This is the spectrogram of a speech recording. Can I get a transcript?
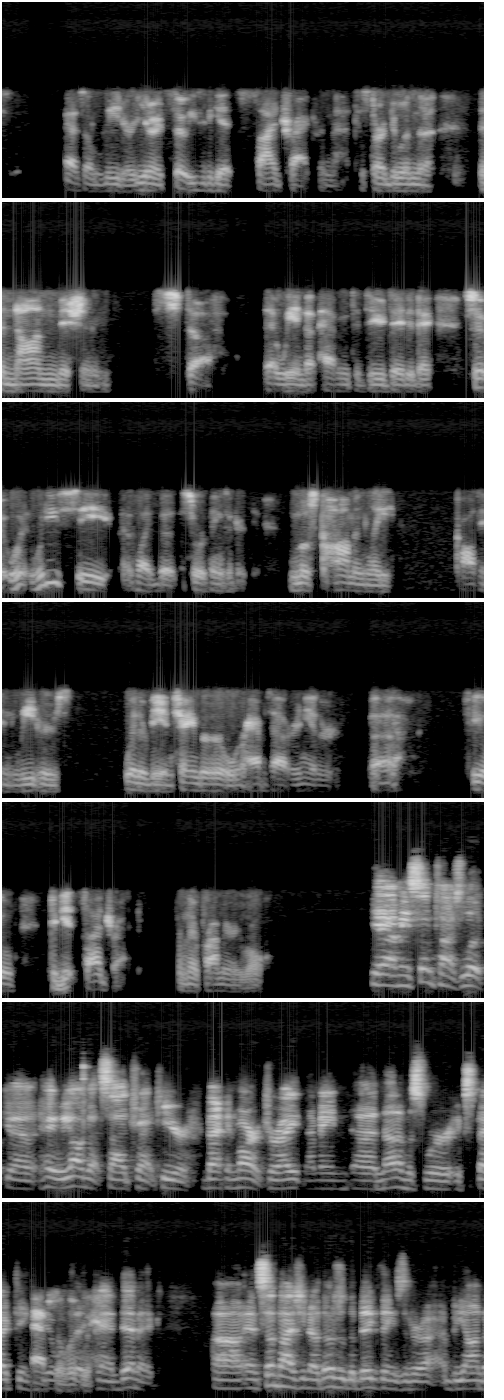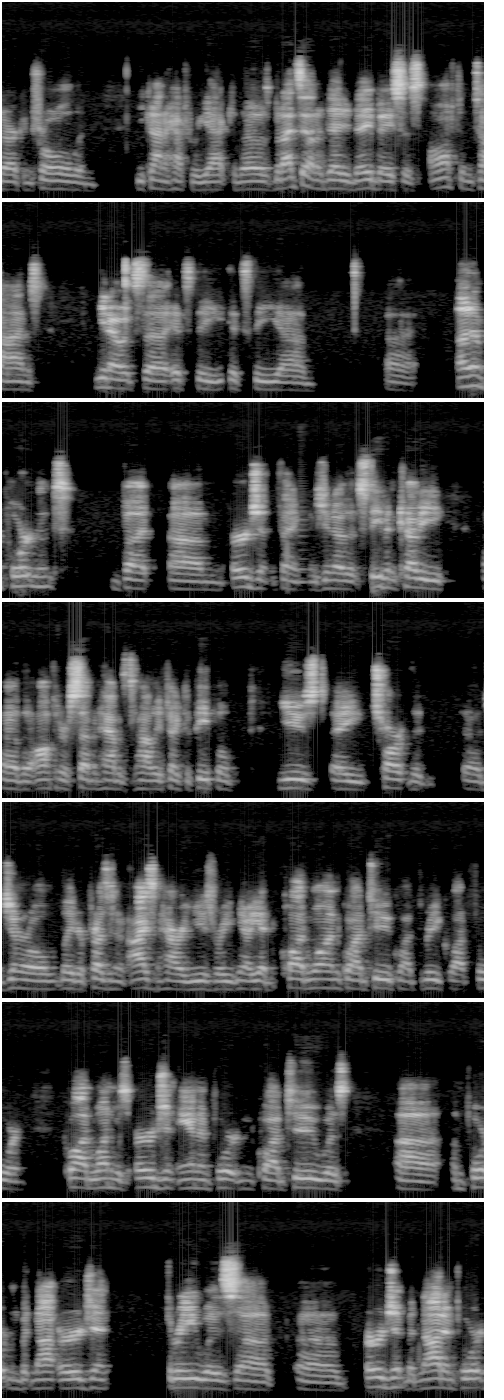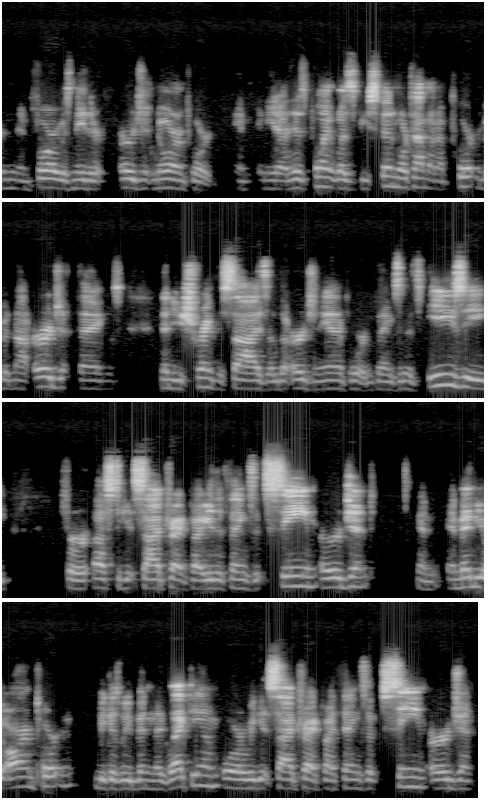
as a leader? You know, it's so easy to get sidetracked from that to start doing the the non mission stuff that we end up having to do day to day. So, what, what do you see as like the sort of things that are most commonly causing leaders, whether it be in chamber or habitat or any other uh, field, to get sidetracked from their primary role? Yeah, I mean, sometimes look, uh, hey, we all got sidetracked here back in March, right? I mean, uh, none of us were expecting to Absolutely. deal with a pandemic. Uh, and sometimes, you know, those are the big things that are beyond our control. And you kind of have to react to those. But I'd say on a day to day basis, oftentimes, you know, it's the it's the it's the uh, uh, unimportant but um, urgent things. You know that Stephen Covey, uh, the author of Seven Habits of Highly Effective People, used a chart that uh, General later President Eisenhower used, where you know he had quad one, quad two, quad three, quad four. Quad one was urgent and important. Quad two was uh, important but not urgent. Three was uh, uh, urgent but not important, and four was neither urgent nor important. And, and, you know his point was if you spend more time on important but not urgent things, then you shrink the size of the urgent and important things. And it's easy for us to get sidetracked by either things that seem urgent and, and maybe are important because we've been neglecting them, or we get sidetracked by things that seem urgent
